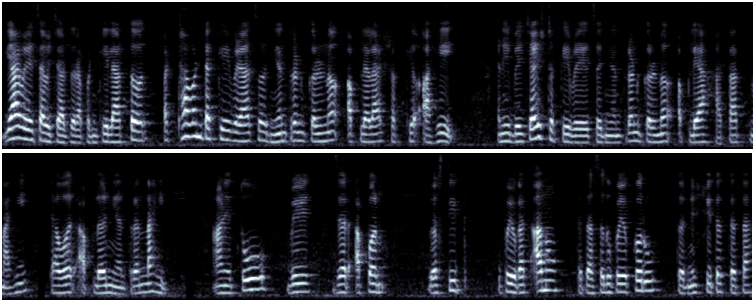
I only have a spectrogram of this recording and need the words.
या वेळेचा विचार जर आपण केला तर अठ्ठावन्न टक्के वेळाचं नियंत्रण करणं आपल्याला शक्य आहे. आणि बेचाळीस टक्के वेळेचं नियंत्रण करणं आपल्या हातात नाही. त्यावर आपलं नियंत्रण नाही. आणि तो वेळ जर आपण व्यवस्थित उपयोगात आणू त्याचा सदुपयोग करू तर निश्चितच त्याचा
